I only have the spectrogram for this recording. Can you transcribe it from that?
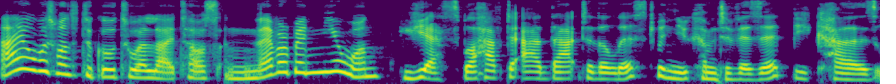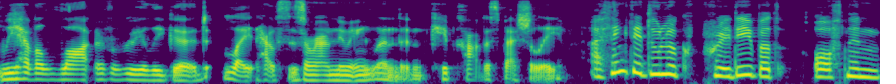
I always wanted to go to a lighthouse, never been near one. Yes, we'll have to add that to the list when you come to visit because we have a lot of really good lighthouses around New England and Cape Cod, especially. I think they do look pretty, but often in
